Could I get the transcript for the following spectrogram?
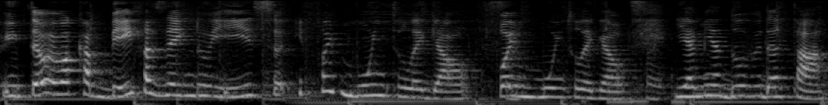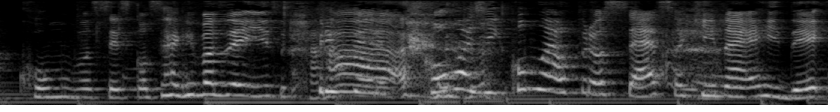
Então eu acabei fazendo isso e foi muito legal, foi muito legal. Sim. E a minha dúvida tá, como vocês conseguem fazer isso? Ah. Primeiro, como, a gente, como é o processo aqui na RD e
